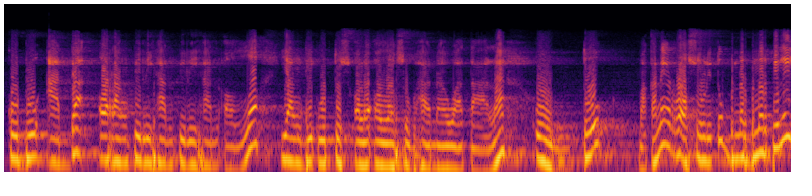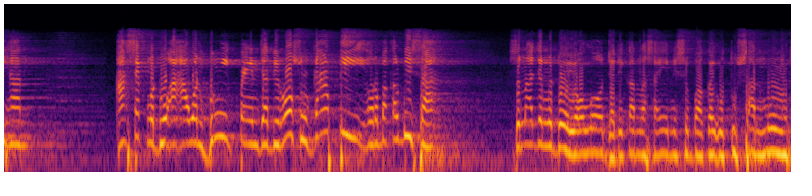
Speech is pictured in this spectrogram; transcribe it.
kudu ada orang pilihan-pilihan Allah yang diutus oleh Allah Subhanahu wa taala untuk makanya Rasul itu benar-benar pilihan. Asep ngedoa awan bengi pengen jadi Rasul gati orang bakal bisa. Senaja ngedoa ya Allah jadikanlah saya ini sebagai utusanmu.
